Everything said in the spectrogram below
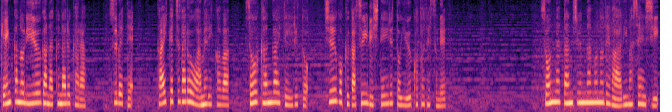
喧嘩の理由がなくなるから、すべて解決だろうアメリカは、そう考えていると、中国が推理しているということですね。そんな単純なものではありませんし、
